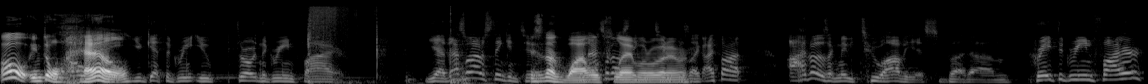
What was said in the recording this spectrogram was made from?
Oh, into oh, Okay, hell. You get the green you throw it in the green fire. Yeah, that's what I was thinking too. Isn't that wild flame or thinking, too, whatever? Like I thought I thought it was like maybe too obvious, but um create the green fire,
